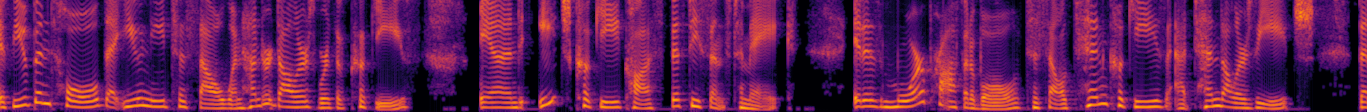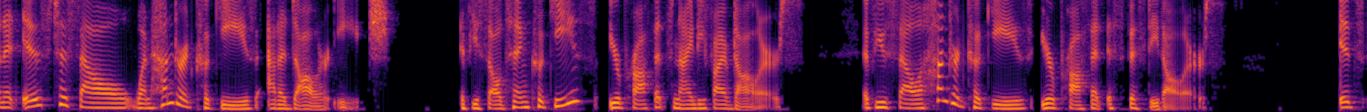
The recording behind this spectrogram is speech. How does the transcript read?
If you've been told that you need to sell $100 worth of cookies and each cookie costs 50 cents to make, it is more profitable to sell 10 cookies at $10 each than it is to sell 100 cookies at a dollar each. If you sell 10 cookies, your profit's $95. If you sell 100 cookies, your profit is $50. It's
